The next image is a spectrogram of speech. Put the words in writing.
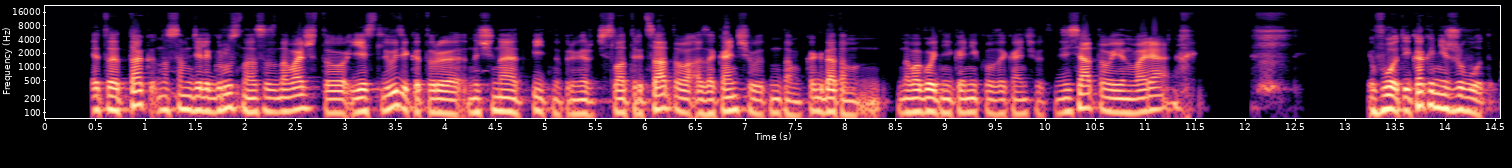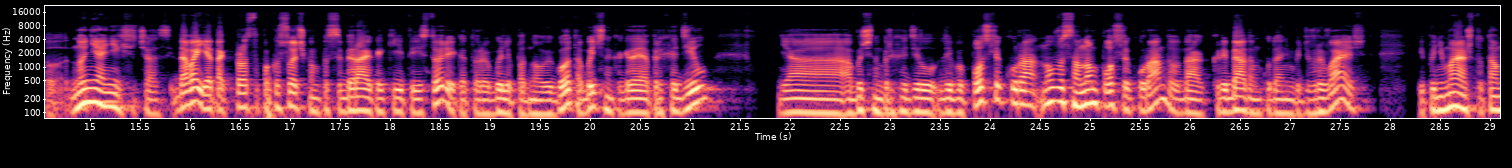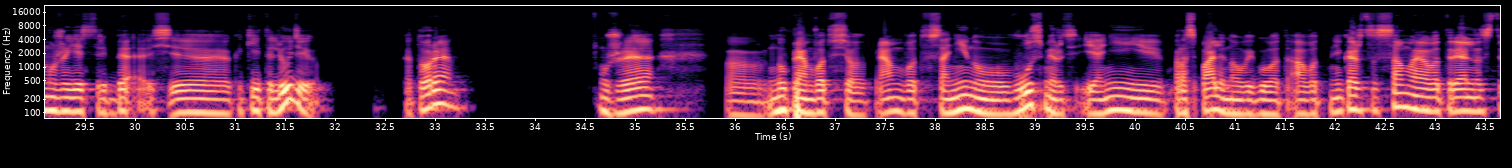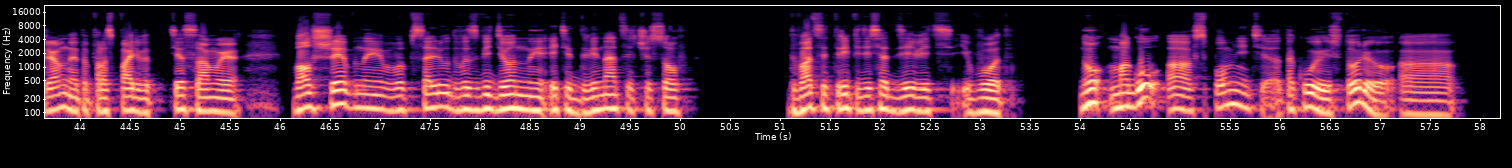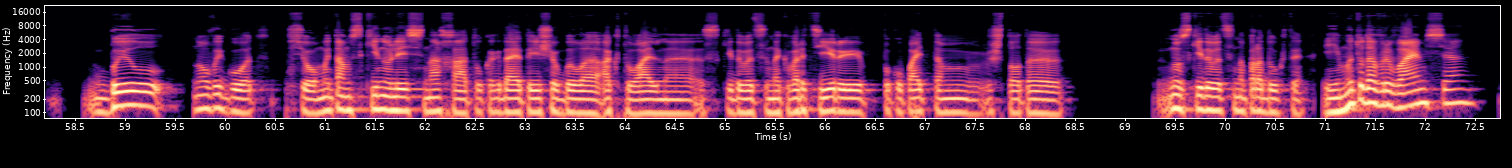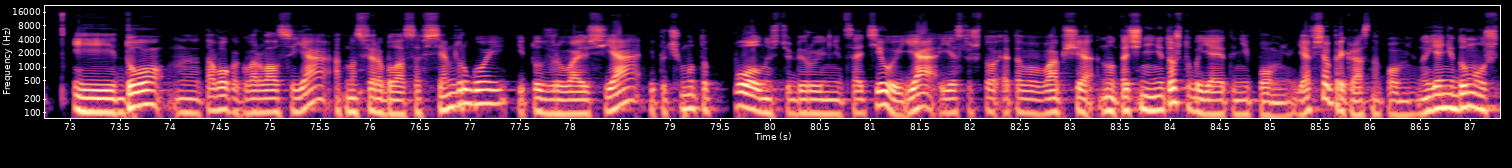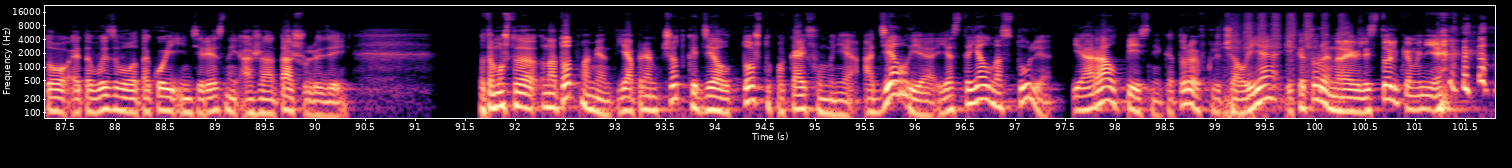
это так, на самом деле, грустно осознавать, что есть люди, которые начинают пить, например, числа 30 а заканчивают, ну там, когда там новогодние каникулы заканчиваются, 10 января. Вот, и как они живут. Но не о них сейчас. Давай я так просто по кусочкам пособираю какие-то истории, которые были под Новый год. Обычно, когда я приходил, я обычно приходил либо после куранта, ну, в основном после курантов, да, к ребятам куда-нибудь врываюсь, и понимаю, что там уже есть ребя... Э, какие-то люди, которые уже, э, ну, прям вот все, прям вот в санину, в усмерть, и они проспали Новый год. А вот, мне кажется, самое вот реально стрёмное, это проспать вот те самые волшебные, в абсолют возведенные эти 12 часов. 23.59, и вот. Ну, могу э, вспомнить такую историю. Э, был Новый год, все, мы там скинулись на хату, когда это еще было актуально, скидываться на квартиры, покупать там что-то, ну, скидываться на продукты. И мы туда врываемся, и до э, того, как ворвался я, атмосфера была совсем другой, и тут врываюсь я, и почему-то полностью беру инициативу. Я, если что, этого вообще, ну, точнее, не то, чтобы я это не помню, я все прекрасно помню, но я не думал, что это вызвало такой интересный ажиотаж у людей. Потому что на тот момент я прям четко делал то, что по кайфу мне. А делал я, я стоял на стуле и орал песни, которые включал я и которые нравились только мне.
